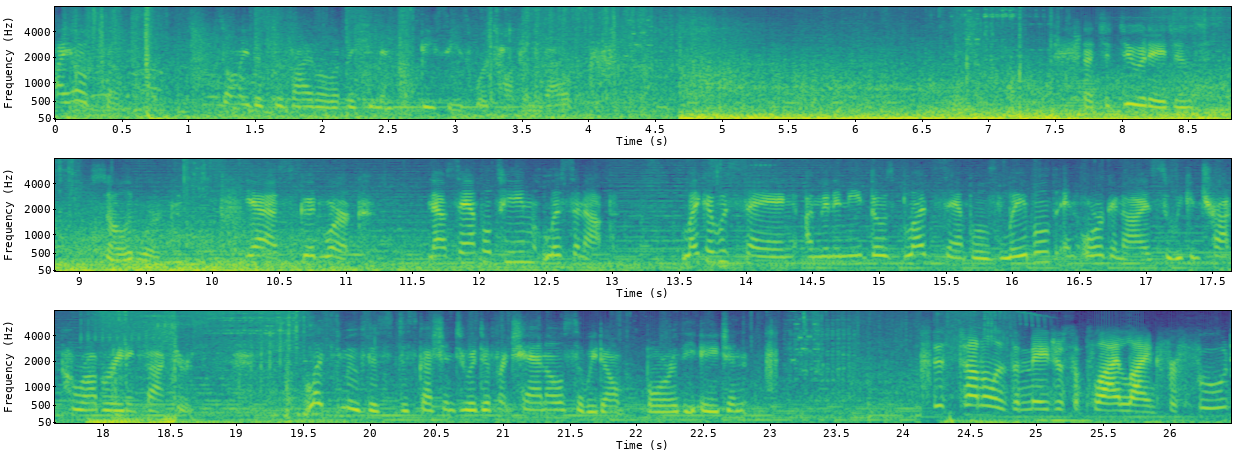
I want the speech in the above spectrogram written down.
I hope so. It's only the survival of the human species we're talking about. That should do it, Agent. Solid work. Yes, good work. Now, sample team, listen up. Like I was saying, I'm gonna need those blood samples labeled and organized so we can track corroborating factors. Let's move this discussion to a different channel so we don't bore the agent. This tunnel is the major supply line for food,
